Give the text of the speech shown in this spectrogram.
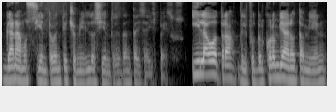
ganamos 128 mil 276 pesos. Y la otra del fútbol colombiano también,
